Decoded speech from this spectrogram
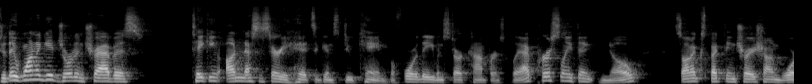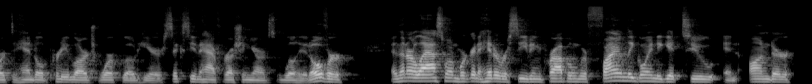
do they want to get Jordan Travis taking unnecessary hits against Duquesne before they even start conference play? I personally think no. So I'm expecting Treshaun Ward to handle a pretty large workload here. 60 and a half rushing yards will hit over. And then our last one, we're going to hit a receiving prop, and we're finally going to get to an under.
